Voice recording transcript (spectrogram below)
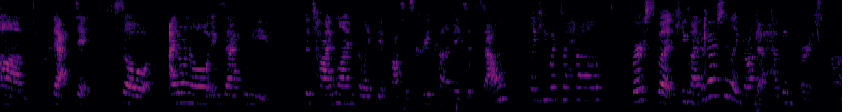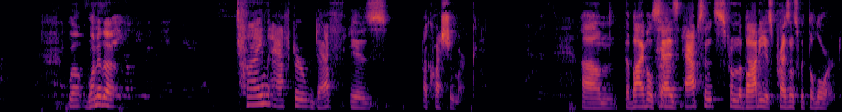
um, that first, but he might have actually like gone to heaven first. Um, and then Well, one of the- "Today you'll be with me in paradise." Time after death is a question mark. Um, the Bible says absence from the body is presence with the Lord.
